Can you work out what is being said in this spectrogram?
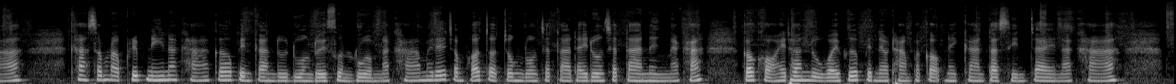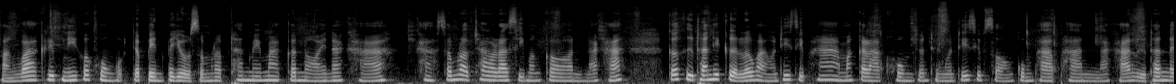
ะค่ะสำหรับคลิปนี้นะคะ ก็เป็นการดูดวงโดยส่วนรวมนะคะ ไม่ได้จำเพาะเจาะจงดวงชะตาใดดวงชะตาหนึ่งนะคะก็ขอให้ท่านดูไว้เพื่อเป็นแนวทางประกอบในการตัดสินใจนะคะ หวังว่าคลิปนี้ก็คงจะเป็นประโยชน์สำหรับท่านไม่มากก็น้อยนะคะค่ะสำหรับชาวราศีมังกรนะคะ ก็คือท่านที่เกิดระหว่างวันที่ 15 มกราคม จนถึงวันที่ 12 กุมภาพันธ์นะคะ หรือท่านใด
